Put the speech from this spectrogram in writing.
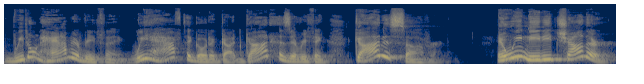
we don't have everything. We have to go to God. God has everything. God is sovereign. And we need each other.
